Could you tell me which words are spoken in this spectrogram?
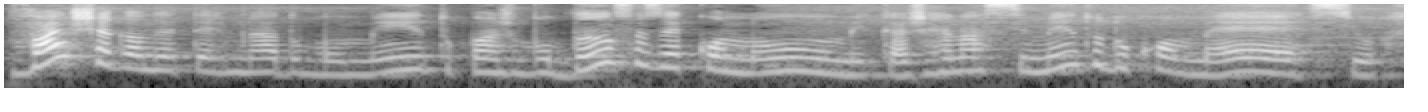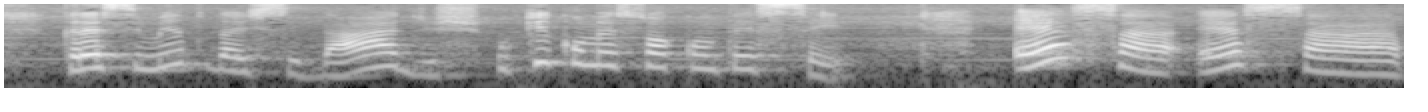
Vai chegar um determinado momento, com as mudanças econômicas, renascimento do comércio, crescimento das cidades, o que começou a acontecer? Essa, essa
